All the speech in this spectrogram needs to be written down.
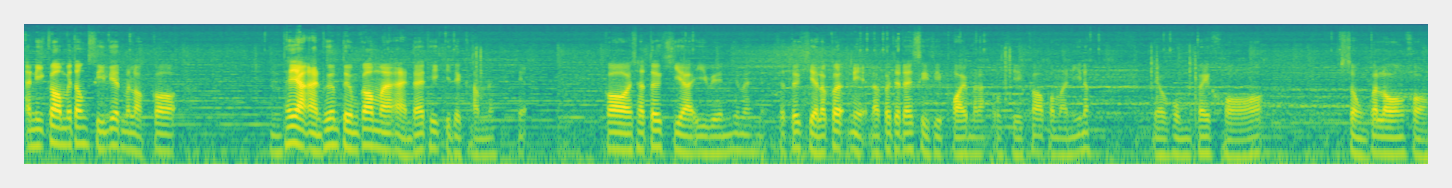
อันนี้ก็ไม่ต้องซีเรียสมันหรอกก็ ถ้าอยากอ่านเพิ่มเติมก็มาอ่านได้ที่กิจกรรมนะ ก็ชัตเตอร์เคลียร์อีเวนต์ใช่ไหมชัตเตอร์เคลียร์แล้วก็เนี่ยเราก็จะได้ 40 พอยต์มาละโอเคก็ประมาณนี้เนาะเดี๋ยวผมไปขอส่งประลองของ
